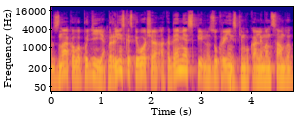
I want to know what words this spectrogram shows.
е, знакова подія. Берлінська співоча академія спільно з українським вокальним ансамблем ансамблем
